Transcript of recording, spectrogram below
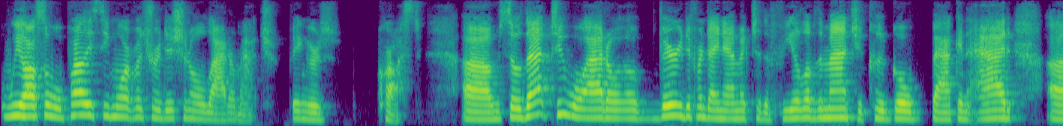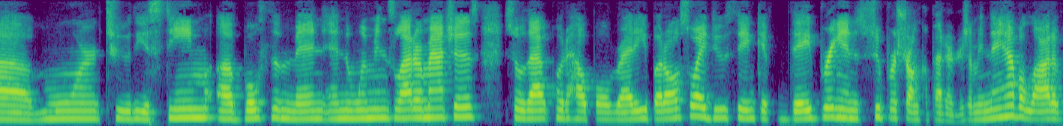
we also will probably see more of a traditional ladder match. Fingers crossed. Um, so that too will add a, a very different dynamic to the feel of the match. It could go back and add uh, more to the esteem of both the men and the women's ladder matches. So that could help already. But also, I do think if they bring in super strong competitors, I mean, they have a lot of,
